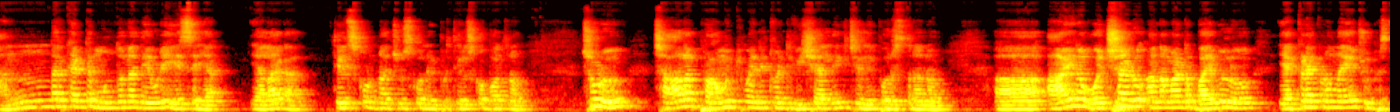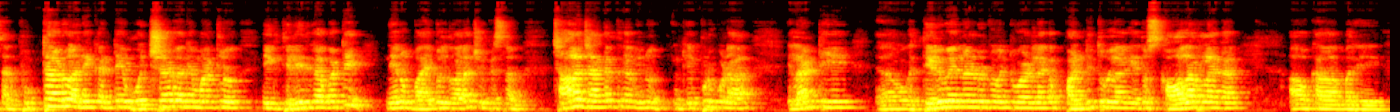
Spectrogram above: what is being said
అందరికంటే ముందున్న దేవుడు ఏసయ్య. ఎలాగా? తెలుసుకుంటున్నా చూసుకొని ఇప్పుడు తెలుసుకోబోతున్నాం చూడు చాలా ప్రాముఖ్యమైనటువంటి విషయాల్ని నీకు తెలియపరుస్తున్నాను. ఆయన వచ్చాడు అన్నమాట బైబిల్ ఎక్కడెక్కడ ఉన్నాయో చూపిస్తాను. పుట్టాడు అనే కంటే వచ్చాడు అనే మాటలు నీకు తెలియదు కాబట్టి నేను బైబిల్ ద్వారా చూపిస్తాను. చాలా జాగ్రత్తగా విను. ఇంకెప్పుడు కూడా ఇలాంటి ఒక తెలివైనటువంటి వాడిలాగా పండితుడిలాగా ఏదో స్కాలర్ లాగా ఒక మరి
